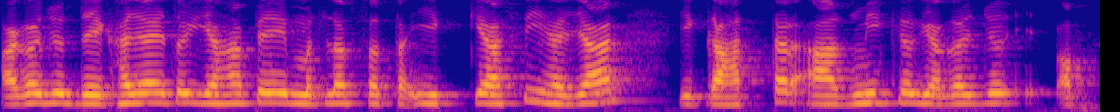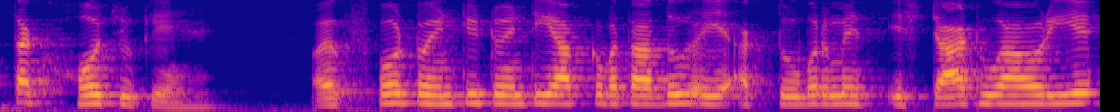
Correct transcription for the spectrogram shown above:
अगर जो देखा जाए तो यहाँ पे मतलब इक्यासी हज़ार इकहत्तर आदमी के अगर जो अब तक हो चुके हैं। और एक्सपो 2020 आपको बता दूँ, ये अक्टूबर में स्टार्ट हुआ और ये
